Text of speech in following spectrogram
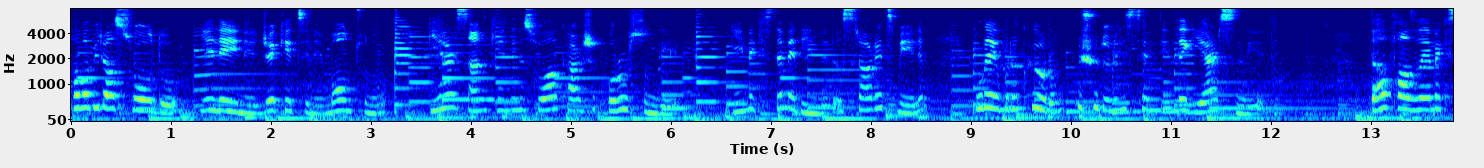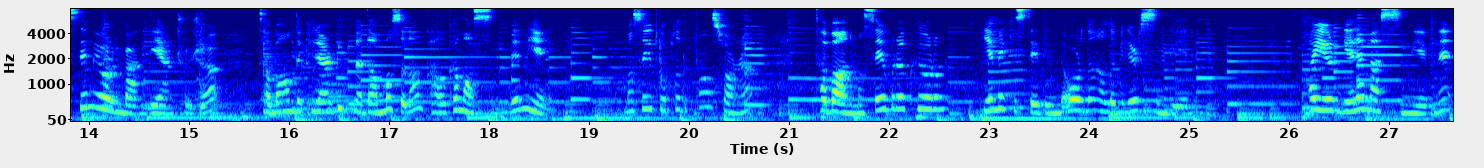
hava biraz soğudu, yeleğini, ceketini, montunu giyersen kendini soğuğa karşı korursun diyelim. Giymek istemediğinde de ısrar etmeyelim. Buraya bırakıyorum, üşüdüğünü hissettiğinde giyersin diyelim. Daha fazla yemek istemiyorum ben diyen çocuğa tabağındakiler bitmeden masadan kalkamazsın demeyelim. Masayı topladıktan sonra tabağını masaya bırakıyorum, yemek istediğinde oradan alabilirsin diyelim. Hayır gelemezsin yerine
